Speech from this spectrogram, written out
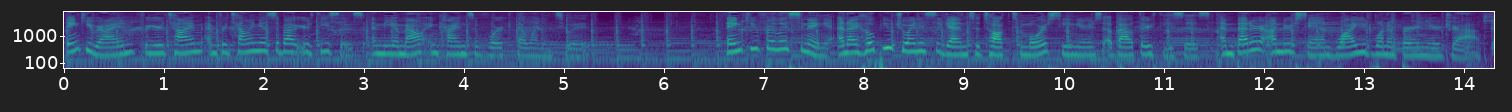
Thank you, Ryan, for your time and for telling us about your thesis and the amount and kinds of work that went into it. Thank you for listening, and I hope you join us again to talk to more seniors about their thesis and better understand why you'd want to burn your draft.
